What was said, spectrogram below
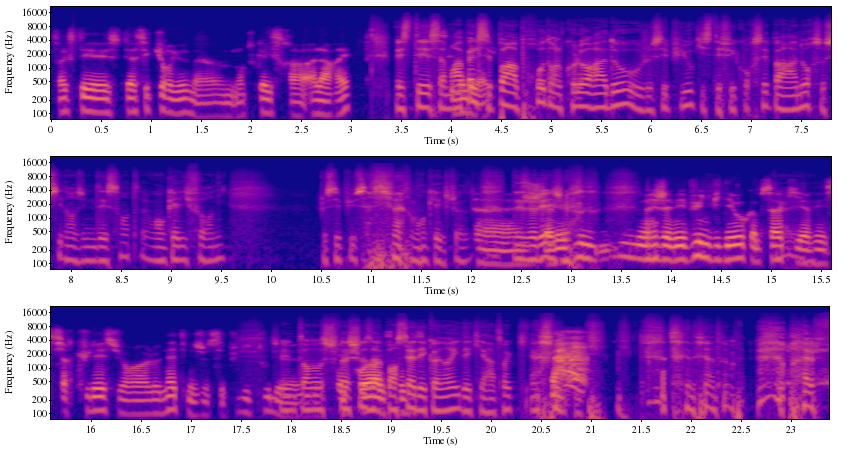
c'est vrai que c'était assez curieux. Mais, euh, en tout cas, il sera à l'arrêt. Mais c'était, ça me rappelle, c'est pas un pro dans le Colorado ou je sais plus où qui s'était fait courser par un ours aussi dans une descente ou en Californie. Je sais plus, ça me dit vaguement quelque chose. Euh, Désolé. J'avais vu, une vidéo comme ça qui avait circulé sur euh, le net, mais je sais plus du tout. J'ai une tendance fâcheuse à penser à des conneries dès qu'il y a un truc qui. C'est bien dommage. Bref.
